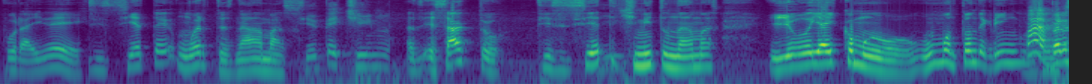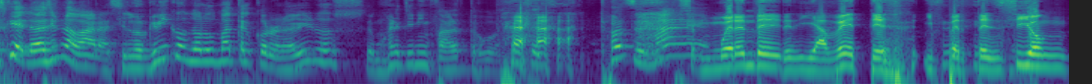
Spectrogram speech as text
por ahí de 17 muertes nada más. Siete chinos. Exacto, 17 chinitos nada más. Y hoy hay como un montón de gringos. Ah, eh. pero es que le voy a decir una vara. Si los gringos no los mata el coronavirus, se mueren de un infarto. güey. Entonces, entonces Se mueren de, de diabetes, hipertensión.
